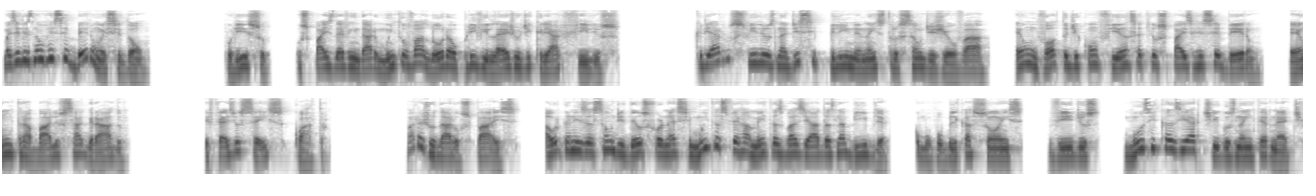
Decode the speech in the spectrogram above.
mas eles não receberam esse dom. Por isso, os pais devem dar muito valor ao privilégio de criar filhos. Criar os filhos na disciplina e na instrução de Jeová é um voto de confiança que os pais receberam é um trabalho sagrado. Efésios 6, 4. Para ajudar os pais, a Organização de Deus fornece muitas ferramentas baseadas na Bíblia, como publicações, vídeos, músicas e artigos na internet.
